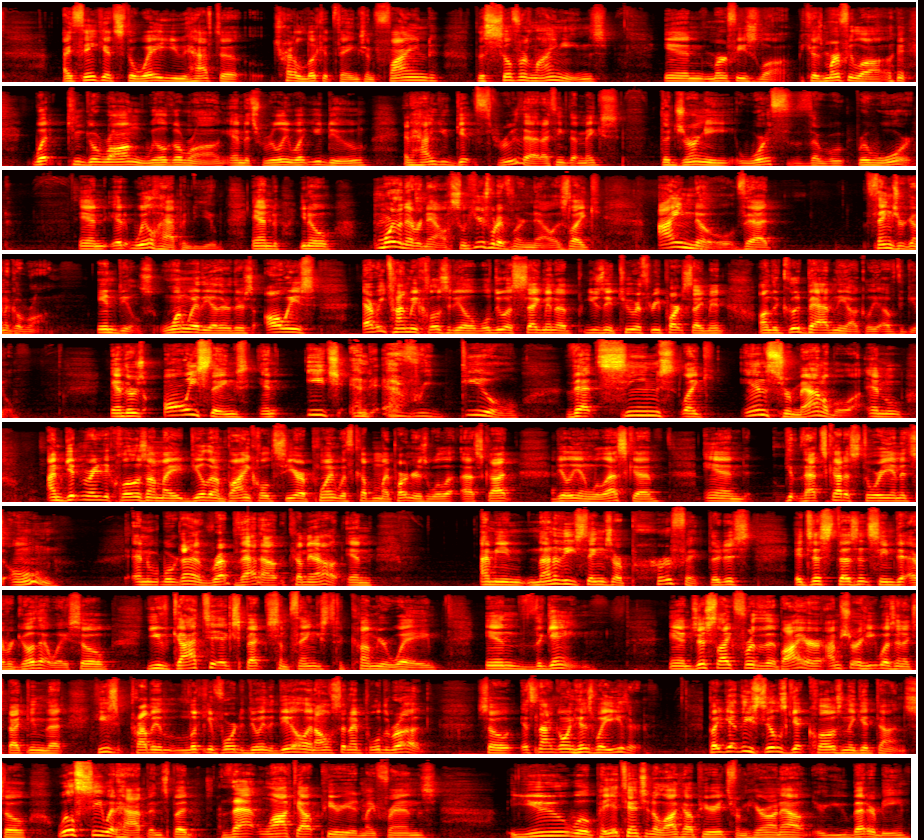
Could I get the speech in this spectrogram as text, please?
I think it's the way you have to try to look at things and find the silver linings in Murphy's Law. Because Murphy Law, what can go wrong will go wrong. And it's really what you do and how you get through that. I think that makes the journey worth the re- reward. And it will happen to you. And, you know, more than ever now. So here's what I've learned now is like, I know that things are going to go wrong in deals, one way or the other. There's always, every time we close a deal, we'll do a segment, of usually a two or three part segment on the good, bad, and the ugly of the deal. And there's all these things in each and every deal that seems like insurmountable. And I'm getting ready to close on my deal that I'm buying called Sierra Point with a couple of my partners, Will, uh, Scott Dilly and Willeska. And that's got a story in its own and we're going to rep that out coming out. And I mean, none of these things are perfect. They're just, it just doesn't seem to ever go that way. So you've got to expect some things to come your way in the game. And just like for the buyer, I'm sure he wasn't expecting that. He's probably looking forward to doing the deal, and all of a sudden I pulled the rug. So it's not going his way either. But yet these deals get closed and they get done. So we'll see what happens. But that lockout period, my friends, you will pay attention to lockout periods from here on out, or you better be,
